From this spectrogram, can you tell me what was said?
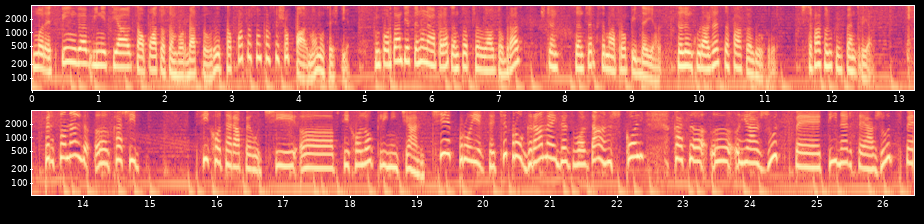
mă respingă inițial sau poate o să-mi vorbească urât sau poate o să-mi caseș și o palmă, nu se știe. Important este nu neapărat să întorc celălalt obraz, ci să încerc să mă apropii de el, să-l încurajez să facă lucruri și să facă lucruri pentru el. Personal, uh, ca și psihoterapeut și uh, psiholog clinician, ce proiecte, ce programe ai dezvolta în școli ca să uh, îi ajuți pe tineri, să-i ajuți pe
